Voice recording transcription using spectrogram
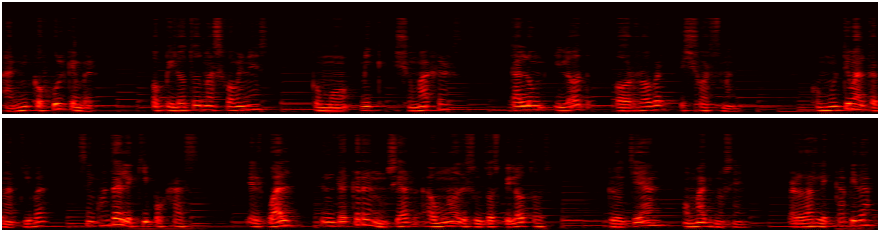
a Nico Hulkenberg o pilotos más jóvenes como Mick Schumacher, Callum Ilott o Robert Schwarzman. Como última alternativa se encuentra el equipo Haas, el cual tendrá que renunciar a uno de sus dos pilotos, Grosjean o Magnussen, para darle cápida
